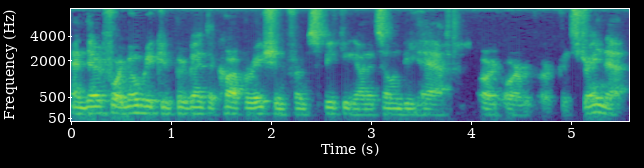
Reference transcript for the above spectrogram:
and therefore nobody can prevent a corporation from speaking on its own behalf or, or, or constrain that.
